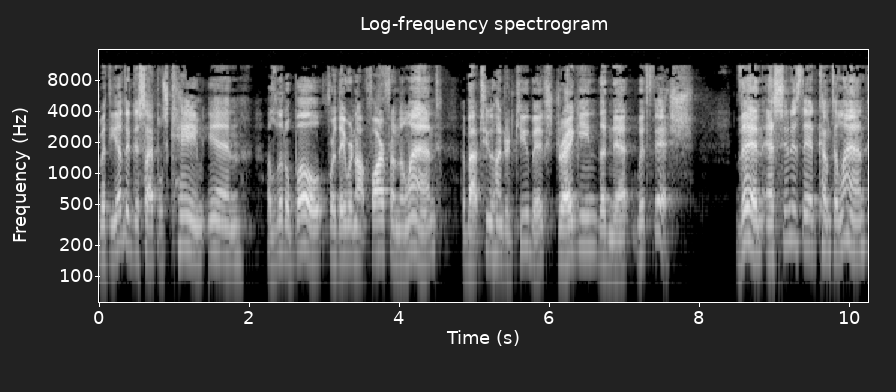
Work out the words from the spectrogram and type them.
but the other disciples came in a little boat, for they were not far from the land, about 200 cubits, dragging the net with fish. Then, as soon as they had come to land,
